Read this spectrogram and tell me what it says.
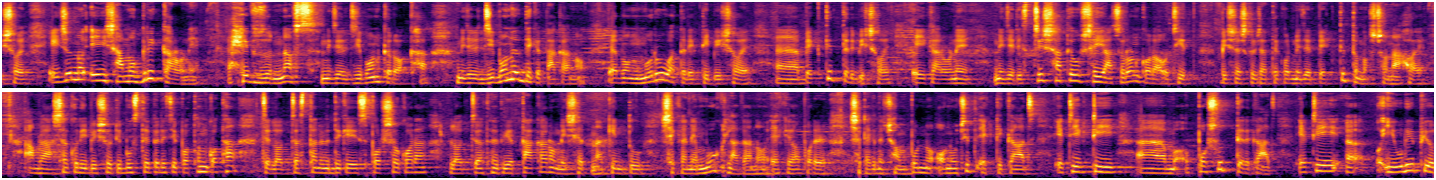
বিষয়। এই জন্য এই সামগ্রিক কারণে হিফজুল নফস নিজের জীবনকে রক্ষা, নিজের জীবনের দিকে তাকানো এবং মরুয়াতের একটি বিষয় ব্যক্তিত্বের বিষয়, এই কারণে নিজের স্ত্রীর সাথেও সেই আচরণ করা উচিত, বিশেষ করে যাতে করে নিজের ব্যক্তিত্ব নষ্ট না হয়। আমরা আশা করি বিষয়টি বুঝতে পেরেছি। প্রথম কথা যে লজ্জাস্থানের দিকে স্পর্শ করা লজ্জাস্থানের দিকে তাকানো নিষেধ না, কিন্তু সেখানে মুখ লাগানো, একে অপরের সেটা কিন্তু সম্পূর্ণ অনুচিত একটি কাজ। এটি একটি পশুত্বের কাজ। এটি ইউরোপীয়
